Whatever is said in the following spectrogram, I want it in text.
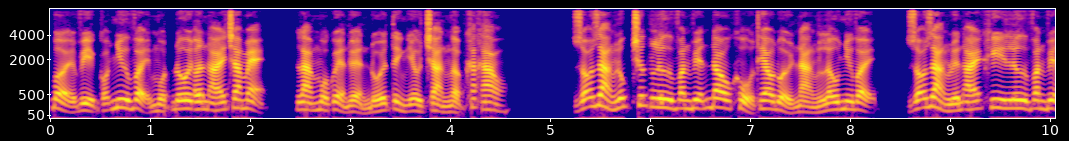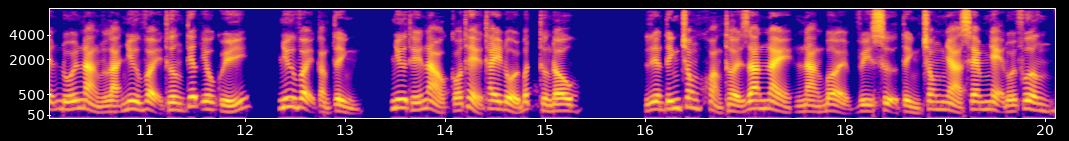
bởi vì có như vậy một đôi ân ái cha mẹ, làm một quyển luyện đối tình yêu tràn ngập khắc khao. Rõ ràng lúc trước Lư Văn Viễn đau khổ theo đuổi nàng lâu như vậy, rõ ràng luyến ái khi Lư Văn Viễn đối nàng là như vậy thương tiếc yêu quý, như vậy cảm tình, như thế nào có thể thay đổi bất thường đâu. Liên tính trong khoảng thời gian này nàng bởi vì sự tình trong nhà xem nhẹ đối phương,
